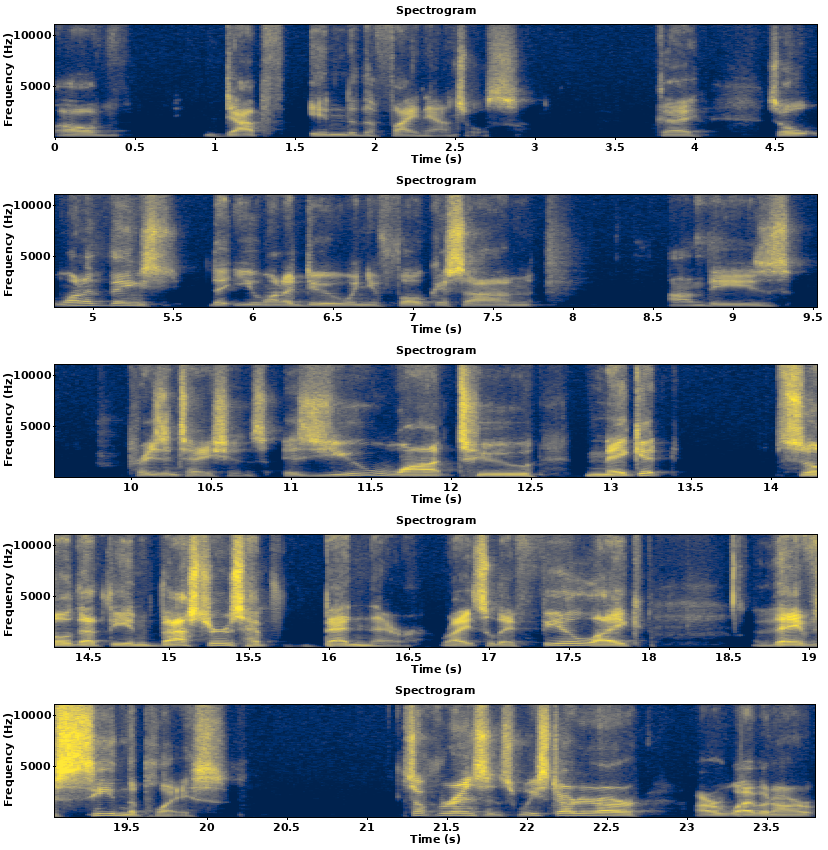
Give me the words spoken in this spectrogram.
of, depth into the financials. Okay. So one of the things that you want to do when you focus on on these presentations is you want to make it so that the investors have been there, right? So they feel like they've seen the place. So for instance, we started our our webinar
